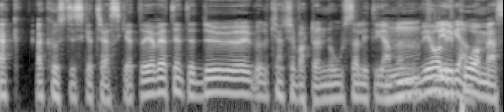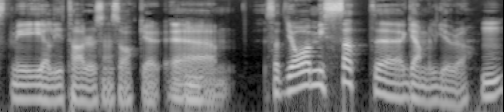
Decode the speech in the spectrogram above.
Ak akustiska träsket. Och jag vet inte, du har kanske varit där och nosat lite grann, Mm, men vi håller ju på mest med elgitarrer och sådana saker. Mm. så att jag har missat eh, Gammelgura. Mm.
